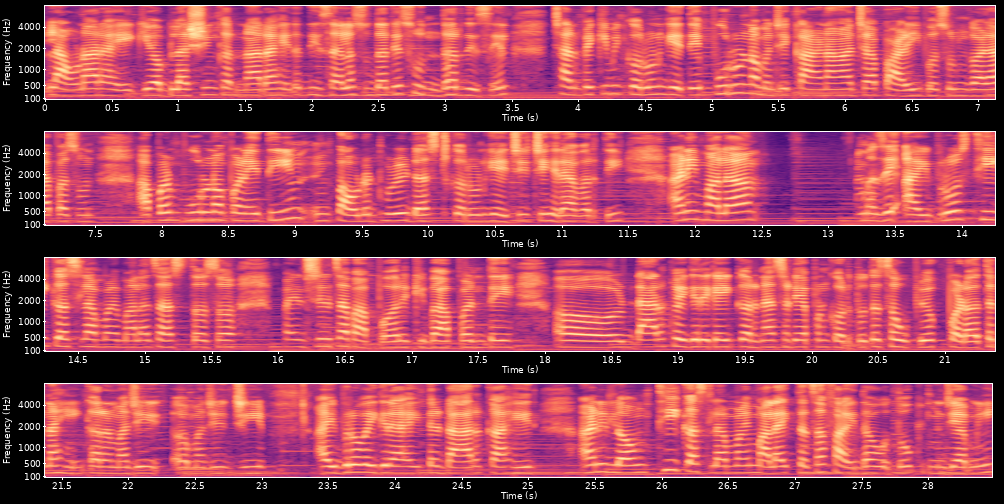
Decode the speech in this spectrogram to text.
लावणार आहे किंवा ब्लशिंग करणार आहे तर दिसायलासुद्धा ते सुंदर दिसेल. छानपैकी मी करून घेते पूर्ण म्हणजे कानाच्या पाळीपासून गळ्यापासून आपण पूर्णपणे ती पावडर थोडी डस्ट करून घ्यायची चेहऱ्यावरती. आणि मला माझे आयब्रोज थिक असल्यामुळे मला जास्त असं पेन्सिलचा वापर किंवा आपण ते डार्क वगैरे काही करण्यासाठी आपण करतो तसा उपयोग पडत नाही. कारण माझी माझी जी आयब्रो वगैरे आहे त्या डार्क आहेत आणि लॉंग थिक असल्यामुळे मला एक त्याचा फायदा होतो की म्हणजे आम्ही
